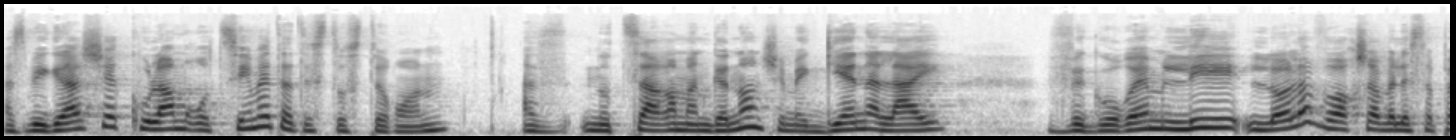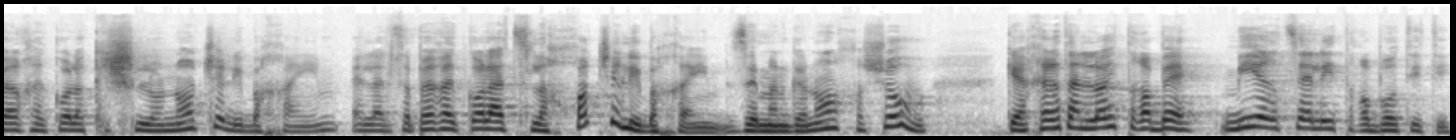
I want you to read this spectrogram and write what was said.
אז בגלל שכולם רוצים את הטסטוסטרון, אז נוצר המנגנון שמגן עליי וגורם לי לא לבוא עכשיו ולספר לך את כל הכישלונות שלי בחיים, אלא לספר לך את כל ההצלחות שלי בחיים. זה מנגנון חשוב, כי אחרת אני לא אתרבה. מי ירצה להתרבות איתי?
